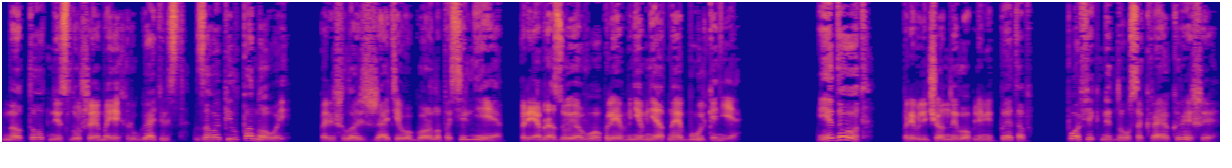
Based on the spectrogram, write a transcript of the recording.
Но тот, не слушая моих ругательств, завопил по новой. Пришлось сжать его горло посильнее, преобразуя вопли в невнятное бульканье. «Идут!» — привлеченный воплями пэтов, пофиг метнулся к краю крыши,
